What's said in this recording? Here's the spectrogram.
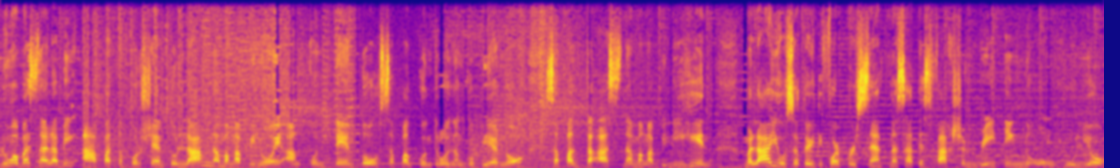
lumabas na labing apat na porsyento lang ng mga Pinoy ang kontento sa pagkontrol ng gobyerno sa pagtaas ng mga bilihin. Malayo sa 34% na satisfaction rating noong Hulyo.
